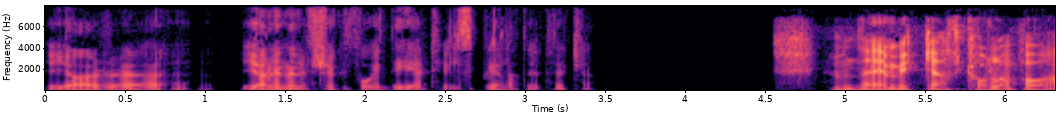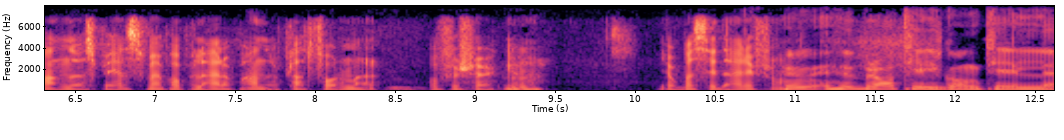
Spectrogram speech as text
hur gör, eh, hur gör ni när ni försöker få idéer till spel att utveckla? Det är mycket att kolla på andra spel som är populära på andra plattformar och försöka Mm. jobba sig därifrån. Hur, hur bra tillgång till eh,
